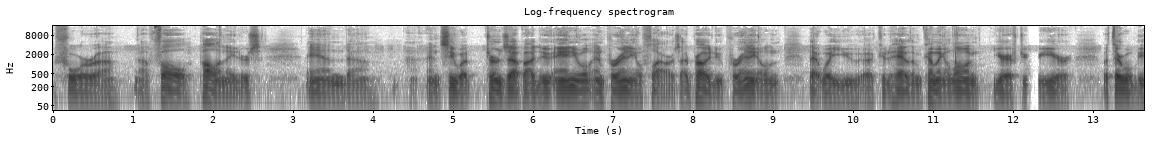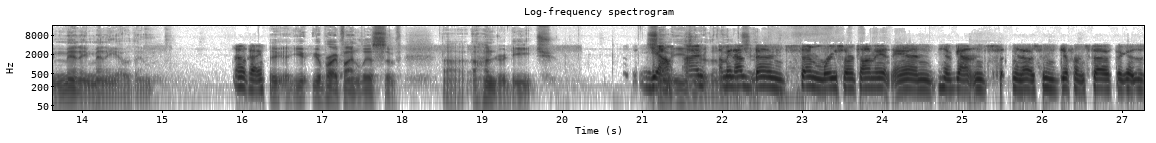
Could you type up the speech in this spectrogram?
for uh, uh, fall pollinators, and uh, and see what turns up. I do annual and perennial flowers. I'd probably do perennial, and that way you could have them coming along year after year. But there will be many, many of them. Okay. You, will probably find lists of a hundred each yeah, I, I mean, I've done some research on it and have gotten you know some different stuff because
